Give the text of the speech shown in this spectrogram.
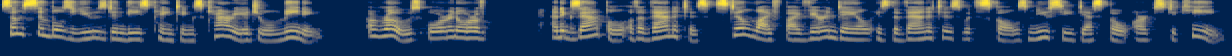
some symbols used in these paintings carry a dual meaning, a rose or an oar of an example of a vanitas. Still life by Verendael is the Vanitas with Skulls Musée des Beaux-Arts de.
